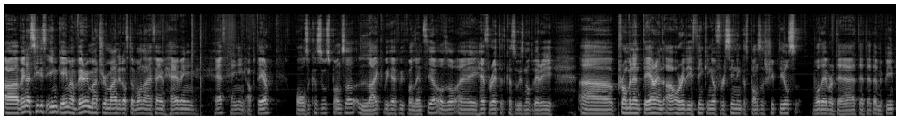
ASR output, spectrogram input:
Uh, when I see this in game, I'm very much reminded of the one I have having have hanging up there. Also Kazoo sponsor, like we have with Valencia. Although I have read that Kazoo is not very uh, prominent there and are already thinking of rescinding the sponsorship deals, whatever that that, that may be.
